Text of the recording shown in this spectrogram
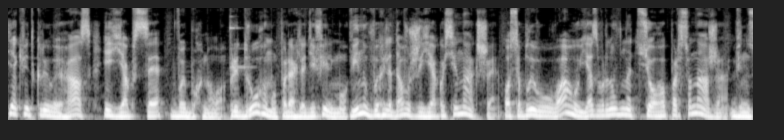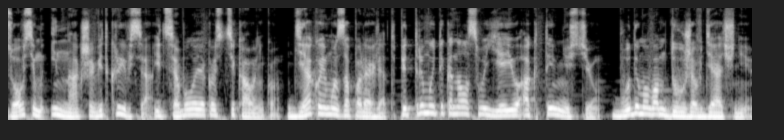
як відкрили газ і як все вибухнуло. Мало. При другому перегляді фільму він виглядав вже якось інакше. Особливу увагу я звернув на цього персонажа. Він зовсім інакше відкрився, і це було якось цікавенько. Дякуємо за перегляд. Підтримуйте канал своєю активністю. Будемо вам дуже вдячні.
